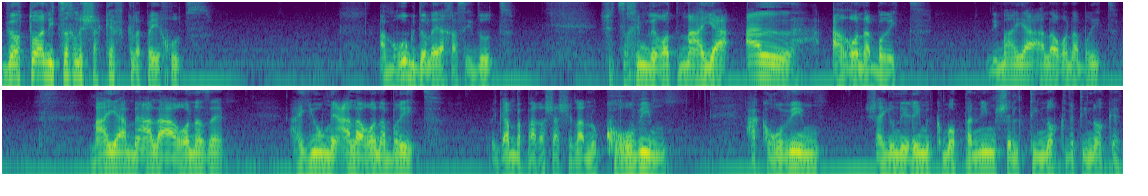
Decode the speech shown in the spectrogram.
ואותו אני צריך לשקף כלפי חוץ. אמרו גדולי החסידות שצריכים לראות מה היה על ארון הברית. יודעים מה היה על ארון הברית? מה היה מעל הארון הזה? היו מעל ארון הברית, וגם בפרשה שלנו, כרובים. הכרובים שהיו נראים כמו פנים של תינוק ותינוקת,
